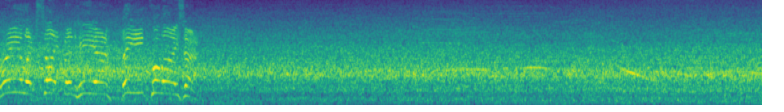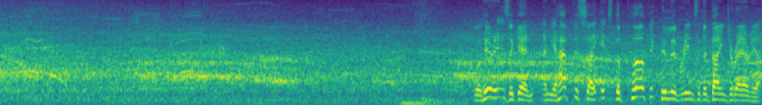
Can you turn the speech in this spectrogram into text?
Real excitement here, the equaliser. Well, here it is again, and you have to say it's the perfect delivery into the danger area.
